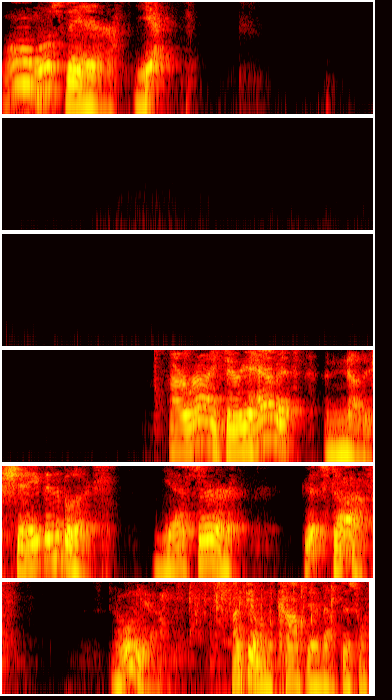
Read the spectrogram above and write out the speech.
Almost there. Yep. All right, there you have it. Another shave in the books. Yes, sir. Good stuff. Oh, yeah. I'm feeling confident about this one.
